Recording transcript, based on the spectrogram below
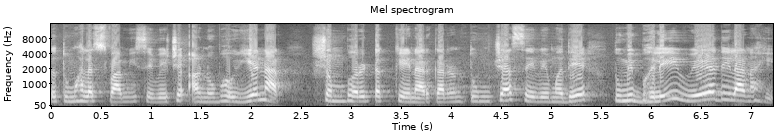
तर तुम्हाला स्वामी सेवेचे अनुभव येणार शंभर टक्के येणार. कारण तुमच्या सेवेमध्ये तुम्ही भलेही वेळ दिला नाही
